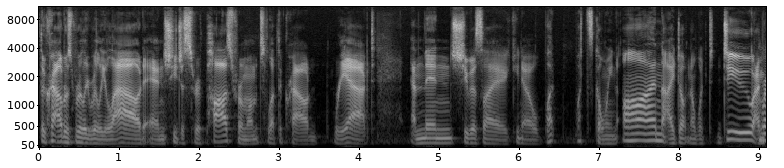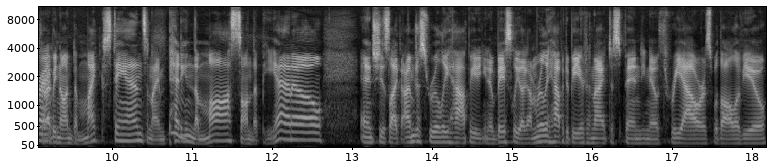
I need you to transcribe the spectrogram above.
the crowd was really really loud and she just sort of paused for a moment to let the crowd react. And then she was like you know what what's going on? I don't know what to do. I'm Right. grabbing onto mic stands and i'm hmm. petting the moss on the piano. And she's like i'm just really happy you know basically like i'm really happy to be here tonight to spend you know three hours with all of you.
